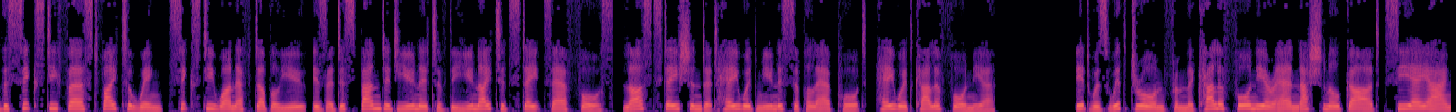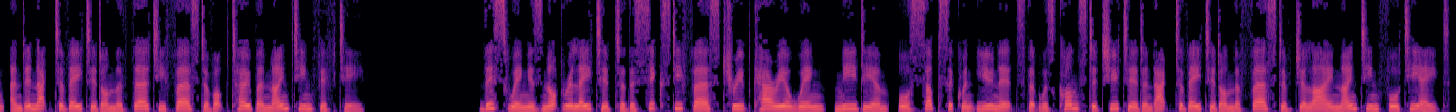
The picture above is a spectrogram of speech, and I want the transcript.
The 61st Fighter Wing 61 FW is a disbanded unit of the United States Air Force, last stationed at Hayward Municipal Airport, Hayward, California. It was withdrawn from the California Air National Guard and inactivated on 31 October 1950. This wing is not related to the 61st Troop Carrier Wing, medium, or subsequent units that was constituted and activated on 1 July 1948.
